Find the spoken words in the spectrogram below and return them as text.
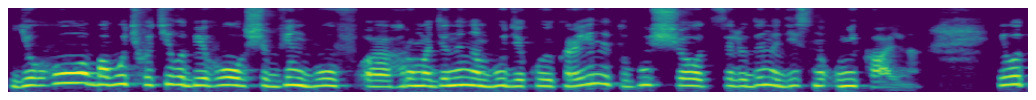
Його, мабуть, хотіли б його, щоб він був е, громадянином будь-якої країни, тому що це людина дійсно унікальна. І от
